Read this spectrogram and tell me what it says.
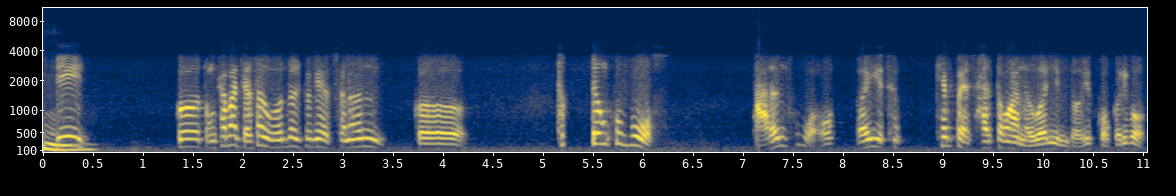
음. 이그 동참한 재선 의원들 중에서는 그 특정 후보, 다른 후보의 캠프에서 활동한 의원님도 있고 그리고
